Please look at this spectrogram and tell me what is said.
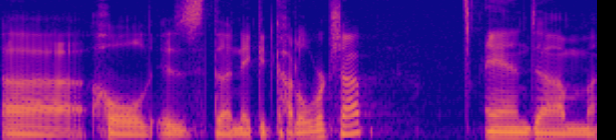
uh, hold is the Naked Cuddle Workshop, and um,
